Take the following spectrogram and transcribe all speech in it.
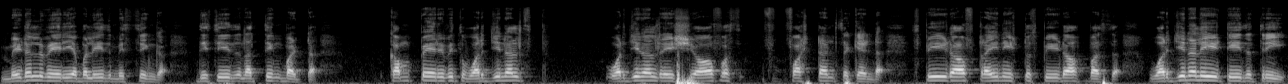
middle variable is missing. This is nothing but. Compare with original original ratio of first and second. Speed of train is to speed of bus. Originally it is 3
